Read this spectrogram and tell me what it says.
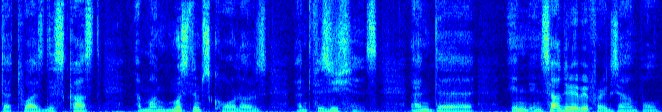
that was discussed among Muslim scholars and physicians. And uh, in, in Saudi Arabia, for example,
